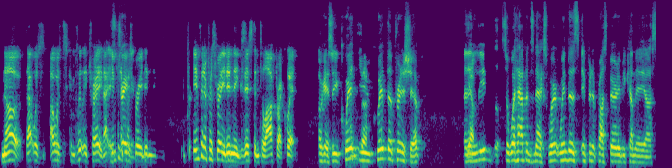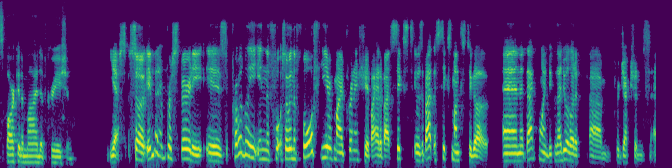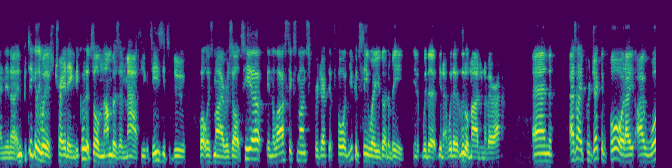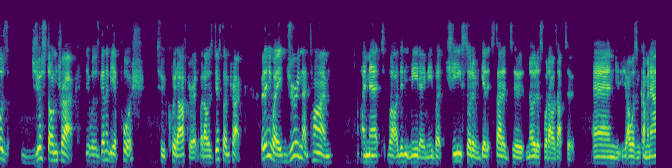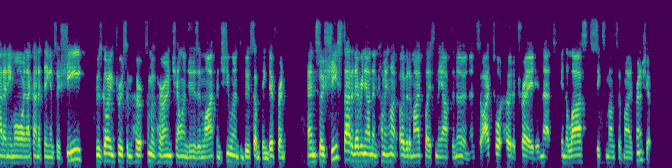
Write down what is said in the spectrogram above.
No, that was, I was completely trading. That it's Infinite trading. Prosperity didn't, Infinite Prosperity didn't exist until after I quit. Okay. So you quit, so, you quit the apprenticeship and then yep. leave. So what happens next? Where, when does Infinite Prosperity become a, a spark in a mind of creation? Yes. So infinite prosperity is probably in the four, so in the fourth year of my apprenticeship, I had about six. It was about the six months to go, and at that point, because I do a lot of um, projections, and you know, and particularly when it's trading, because it's all numbers and math, it's easy to do what was my results here in the last six months, project it forward, and you can see where you're going to be you know, with a you know with a little margin of error. And as I projected forward, I, I was just on track. It was going to be a push to quit after it, but I was just on track. But anyway, during that time, I met well, I didn't meet Amy, but she sort of get it started to notice what I was up to and I wasn't coming out anymore and that kind of thing. And so she was going through some her, some of her own challenges in life, and she wanted to do something different. And so she started every now and then coming over to my place in the afternoon. And so I taught her to trade in that in the last six months of my apprenticeship.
